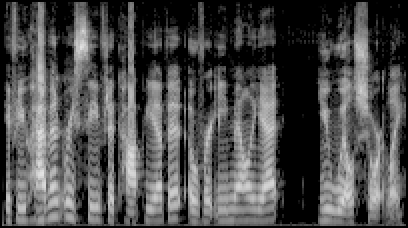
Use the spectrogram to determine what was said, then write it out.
If you haven't received a copy of it over email yet, you will shortly.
